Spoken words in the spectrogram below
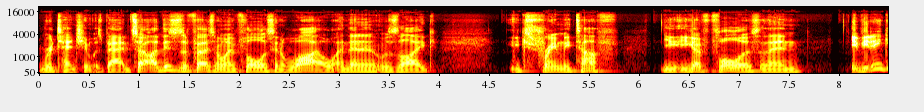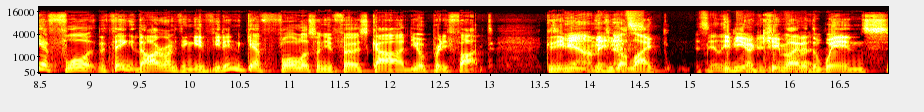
retention was bad. So uh, this is the first time I went flawless in a while, and then it was like extremely tough. You you go flawless, and then if you didn't get flawless, the thing, the ironic thing, if you didn't get flawless on your first card, you're pretty fucked. Because if Yeah, you I mean, if you got like if you accumulated the wins,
